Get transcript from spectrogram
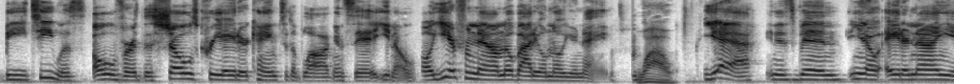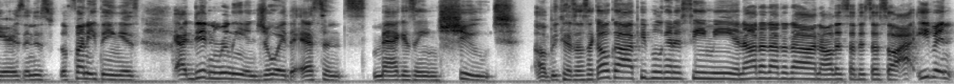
BET was over, the show's creator came to the blog and said, you know, a year from now, nobody will know your name. Wow. Yeah. And it's been, you know, eight or nine years. And it's the funny thing is, I didn't really enjoy the Essence magazine shoot uh, because I was like, oh God, people are gonna see me and da da da da and all this other stuff. So I even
